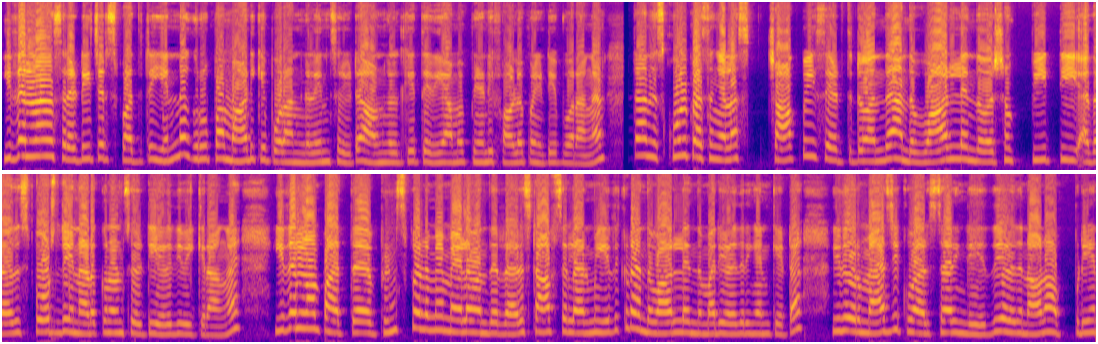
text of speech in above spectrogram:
இதெல்லாம் சில டீச்சர்ஸ் பார்த்துட்டு என்ன குரூப்பாக மாடிக்கு போகிறாங்களேன்னு சொல்லிட்டு அவங்களுக்கே தெரியாமல் பின்னாடி ஃபாலோ பண்ணிகிட்டே போகிறாங்க அந்த ஸ்கூல் பசங்க எல்லாம் சாக் பீஸ் எடுத்துட்டு வந்து அந்த வாலில் இந்த வருஷம் பிடி அதாவது ஸ்போர்ட்ஸ் டே நடக்கணும்னு சொல்லிட்டு எழுதி வைக்கிறாங்க. இதெல்லாம் பார்த்த பிரின்சிபலுமே மேலே வந்துடுறாரு. ஸ்டாஃப்ஸ் எல்லாருமே எதுக்குடா அந்த வாலில் இந்த மாதிரி எழுதுறீங்கன்னு கேட்டால் இது ஒரு மேஜிக் வால் சார் இங்கே எது எழுதினாலும் அப்படியே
